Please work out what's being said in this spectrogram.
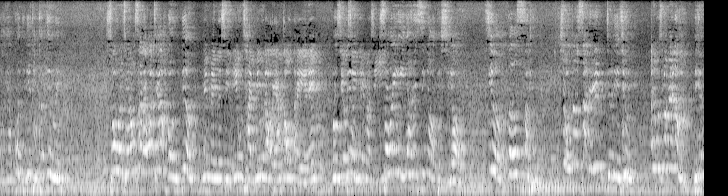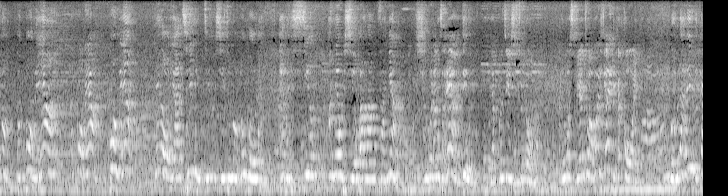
大家过一日头去议论，所谓这种事来。恩典，明明就是有残留老爷交代的咧，所以伊安尼信哦，就是哦，照刀杀，照刀杀你，照你手。哎，我是干咩啦？免哦，当半名啊，当半名啊，报啊。迄个夜市面前的时阵哦，拢无人，还来烧，安尼烧别人知影，烧别人知影，对。也不，哎，我是免做，我是爱你个哥的。无啦，你是个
